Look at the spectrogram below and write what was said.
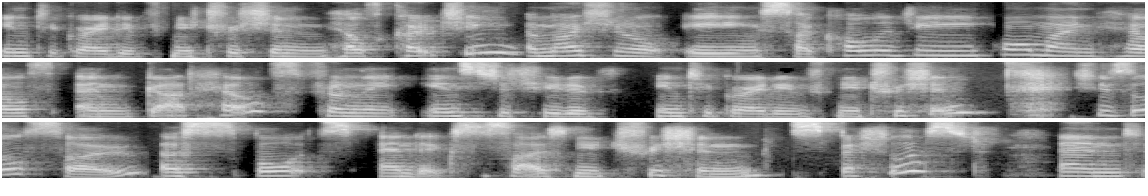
integrative nutrition health coaching, emotional eating psychology, hormone health and gut health from the Institute of Integrative Nutrition. She's also a sports and exercise nutrition specialist, and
